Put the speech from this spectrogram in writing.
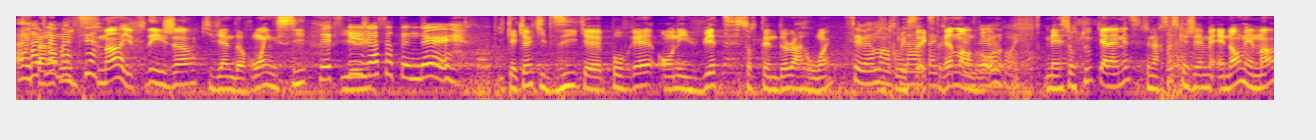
Hey, par applaudissement, y a-tu des gens qui viennent de Rouen ici? Y a-tu Il y a des eu- gens sur Tinder? il y a quelqu'un qui dit que pour vrai, on est 8 sur Tinder à Rouen. C'est vraiment J'ai trouvé ça extrêmement Tinder, drôle. ouais. Mais surtout, Calamine, c'est une artiste que j'aime énormément.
